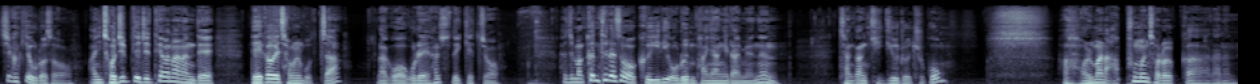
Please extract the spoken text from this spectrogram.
시끄럽게 울어서. 아니, 저 집 돼지 태어나는데 내가 왜 잠을 못 자? 라고 억울해 할 수도 있겠죠. 하지만 큰 틀에서 그 일이 옳은 방향이라면은 잠깐 귀 기울여주고, 아, 얼마나 아프면 저럴까라는,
